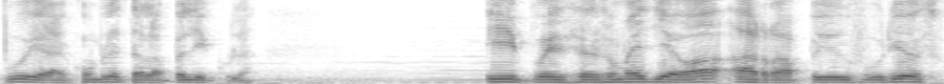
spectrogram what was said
pudiera completar la película. Y pues eso me lleva a Rápido y Furioso.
